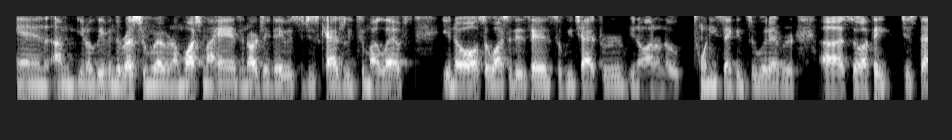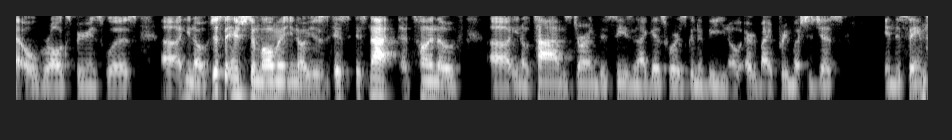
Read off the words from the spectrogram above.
and I'm, you know, leaving the restroom wherever, and I'm washing my hands, and RJ Davis is just casually to my left, you know, also washing his hands. So we chat for, you know, I don't know, 20 seconds or whatever. Uh, so I think just that overall experience was, uh, you know, just an interesting moment. You know, just it's it's not a ton of, uh, you know, times during this season, I guess, where it's going to be, you know, everybody pretty much is just in the same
